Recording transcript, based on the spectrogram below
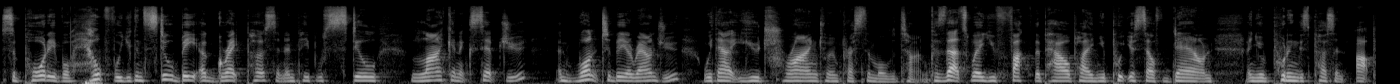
supportive or helpful. You can still be a great person and people still like and accept you and want to be around you without you trying to impress them all the time. Because that's where you fuck the power play and you put yourself down and you're putting this person up.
